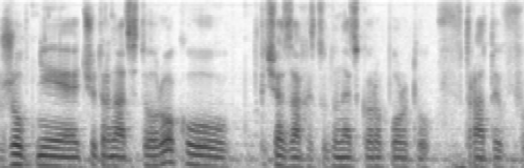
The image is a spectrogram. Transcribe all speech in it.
жовтні 2014 року під час захисту Донецького аеропорту втратив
